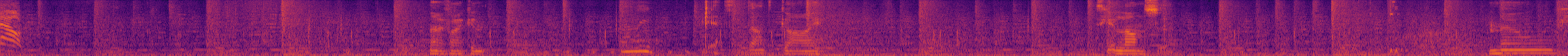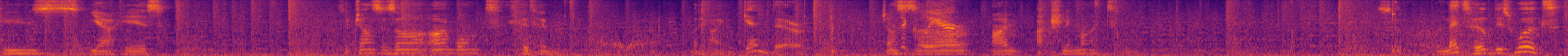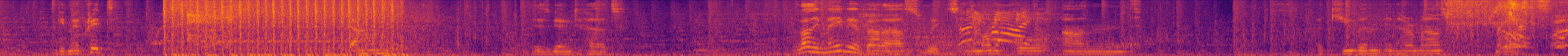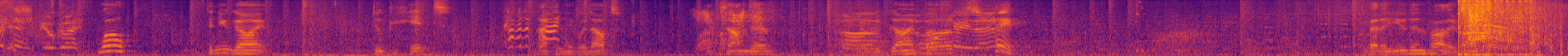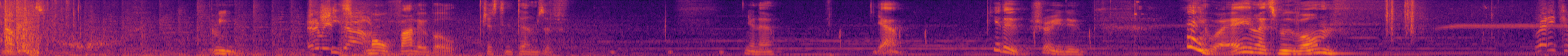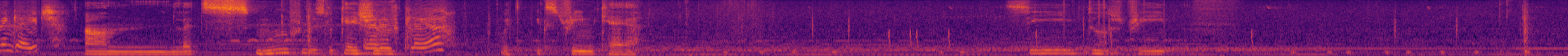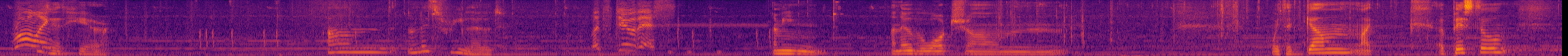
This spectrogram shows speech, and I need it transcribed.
Now if I can only get that guy. Is he a lancer? No, he's... yeah, he is. Chances are I won't hit him. But if I get there, chances are I'm actually might. So let's hope this works. Give me a crit. Down. This is going to hurt. Vladdy may be a badass with a monocle and a Cuban in her mouth, but That doesn't feel good. well, the new guy took a hit. I can live without. Alexander, a good guy, but okay hey, better you than Valley, right? No thanks. I mean, Enemies she's down. more valuable just in terms of, you know. Yeah, you do. Sure you do. Anyway, let's move on. Ready to engage. And let's move from this location with extreme care. Street. Let's Rolling. get here. And let's reload. Let's do this. I mean, an Overwatch on with a gun like a pistol,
